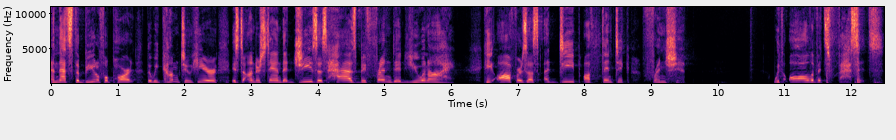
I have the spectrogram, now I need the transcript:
And that's the beautiful part that we come to here is to understand that Jesus has befriended you and I. He offers us a deep, authentic friendship with all of its facets,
